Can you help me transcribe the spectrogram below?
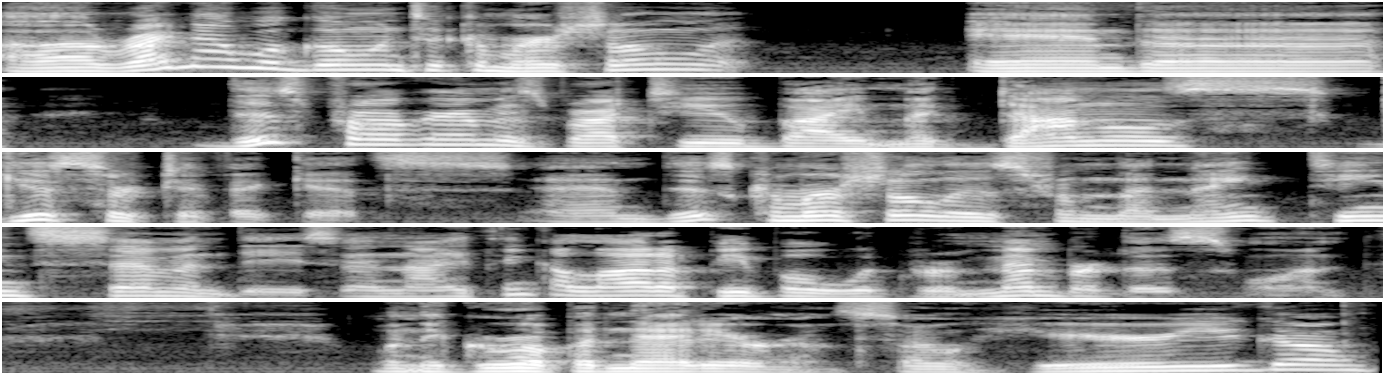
Uh, right now, we'll go into commercial and uh, this program is brought to you by McDonald's gift certificates. And this commercial is from the 1970s. And I think a lot of people would remember this one when they grew up in that era. So here you go.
